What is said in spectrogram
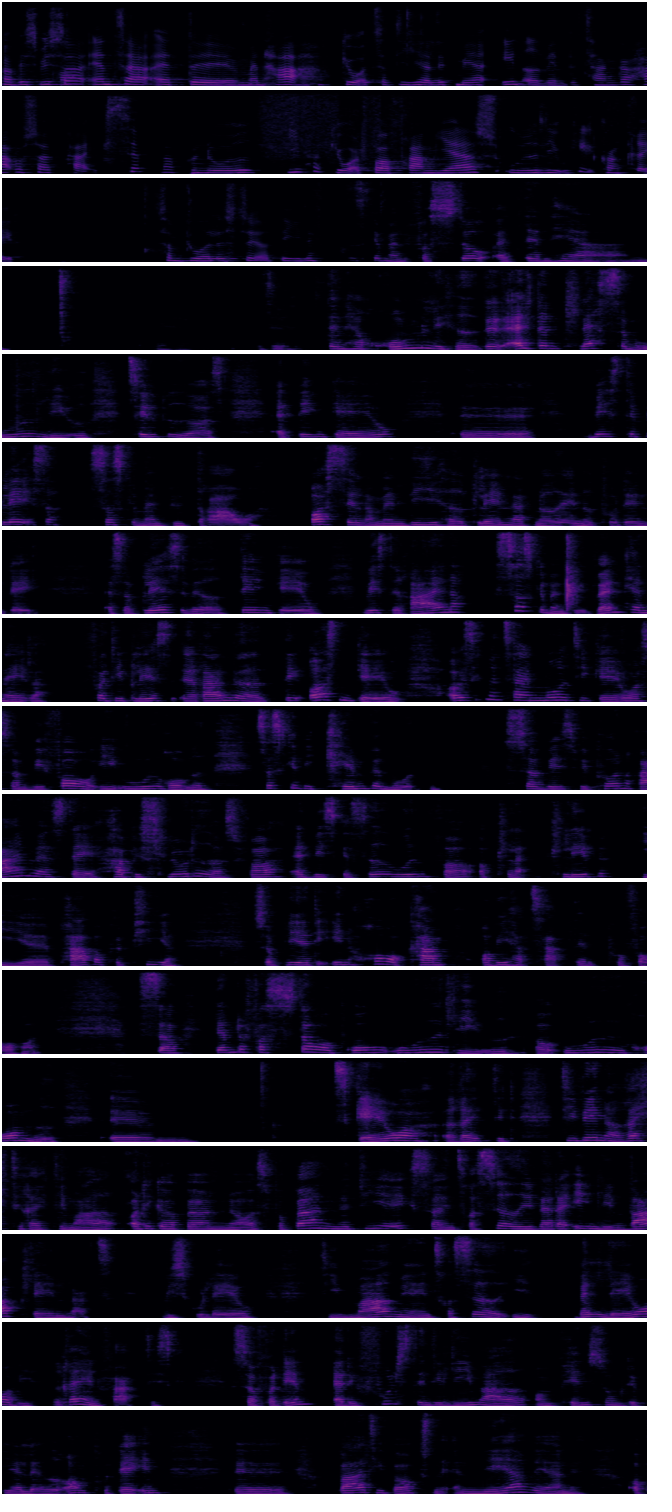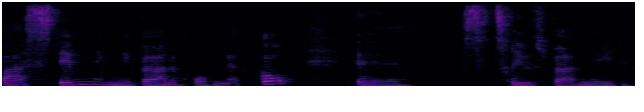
Og hvis vi så antager, at øh, man har gjort sig de her lidt mere indadvendte tanker, har du så et par eksempler på noget, I har gjort for at fremme jeres udeliv helt konkret, som du har lyst til at dele? Så skal man forstå, at den her, øh, altså, den her rummelighed, den, al den plads, som udelivet tilbyder os, at det er en gave. Øh, hvis det blæser, så skal man bygge drager. Også selvom man lige havde planlagt noget andet på den dag. Altså blæsevejret, det er en gave. Hvis det regner, så skal man bygge vandkanaler, fordi blæse, øh, regnvejret, det er også en gave. Og hvis ikke man tager imod de gaver, som vi får i uderummet, så skal vi kæmpe mod dem. Så hvis vi på en regnværsdag har besluttet os for, at vi skal sidde udenfor og klippe i øh, pap og papir, så bliver det en hård kamp, og vi har tabt den på forhånd. Så dem, der forstår at bruge udelivet og ude rummet, øh, skaver rigtigt, de vinder rigtig, rigtig meget, og det gør børnene også. For børnene, de er ikke så interesserede i, hvad der egentlig var planlagt, vi skulle lave. De er meget mere interesserede i, hvad laver vi rent faktisk? Så for dem er det fuldstændig lige meget, om pensum det bliver lavet om på dagen. Øh, bare de voksne er nærværende, og bare stemningen i børnegruppen er god, øh, så trives børnene i det.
